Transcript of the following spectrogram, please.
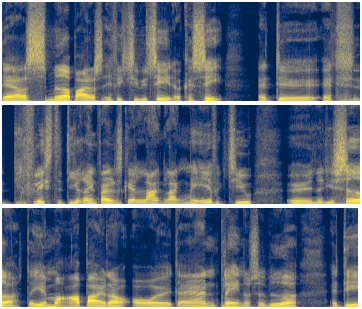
deres medarbejders effektivitet, og kan se, at, øh, at de fleste, de rent faktisk er langt, langt mere effektive, øh, når de sidder derhjemme og arbejder, og øh, der er en plan osv., at det,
